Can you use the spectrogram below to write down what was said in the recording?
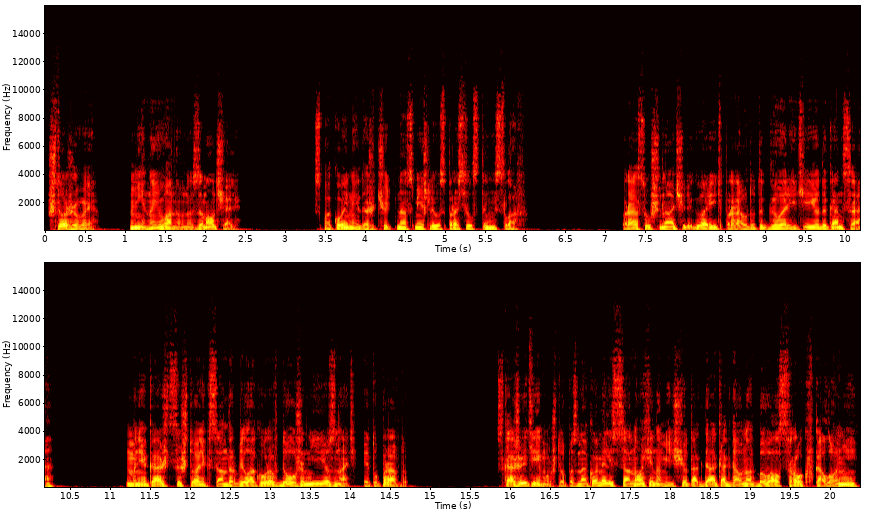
«Что же вы, Нина Ивановна, замолчали?» Спокойно и даже чуть насмешливо спросил Станислав. «Раз уж начали говорить правду, так говорите ее до конца. Мне кажется, что Александр Белокуров должен ее знать, эту правду. Скажите ему, что познакомились с Анохиным еще тогда, когда он отбывал срок в колонии.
